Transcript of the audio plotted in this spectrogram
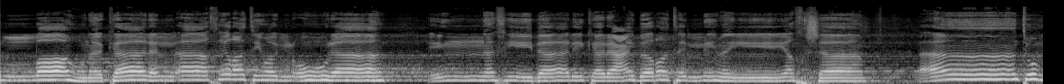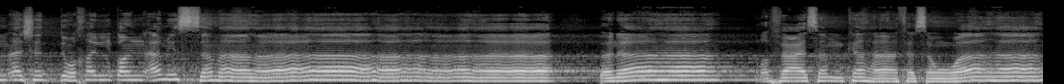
الله نكال الآخرة والأولى. إن في ذلك لعبرة لمن يخشى. أنتم أشد خلقا أم السماء؟ بناها رفع سمكها فسواها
